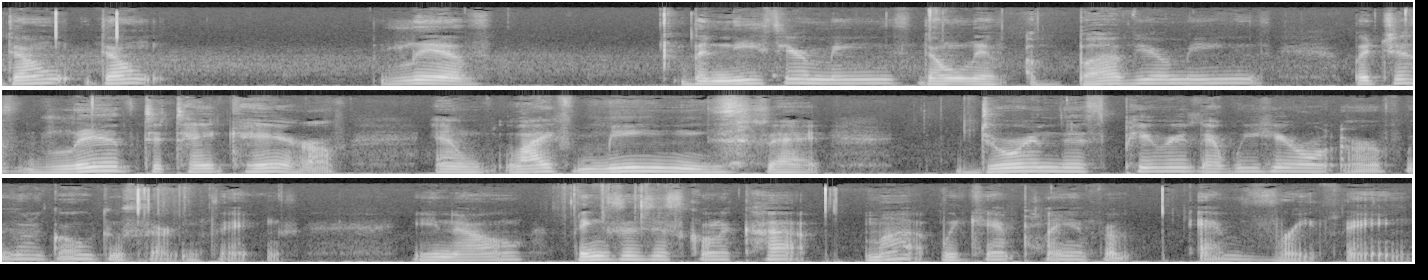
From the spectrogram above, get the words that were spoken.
don't don't live beneath your means, don't live above your means, but just live to take care of. And life means that during this period that we here on earth, we're going to go through certain things. You know, things are just going to come up. We can't plan for everything,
